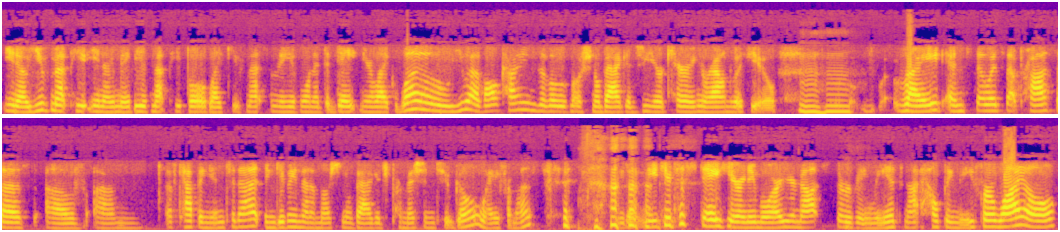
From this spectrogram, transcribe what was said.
you know, you've met people, you know, maybe you've met people like you've met somebody you've wanted to date and you're like, whoa, you have all kinds of emotional baggage you're carrying around with you. Mm-hmm. Right. And so it's that process of, um, of tapping into that and giving that emotional baggage permission to go away from us. we don't need you to stay here anymore. You're not serving me. It's not helping me. For a while,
